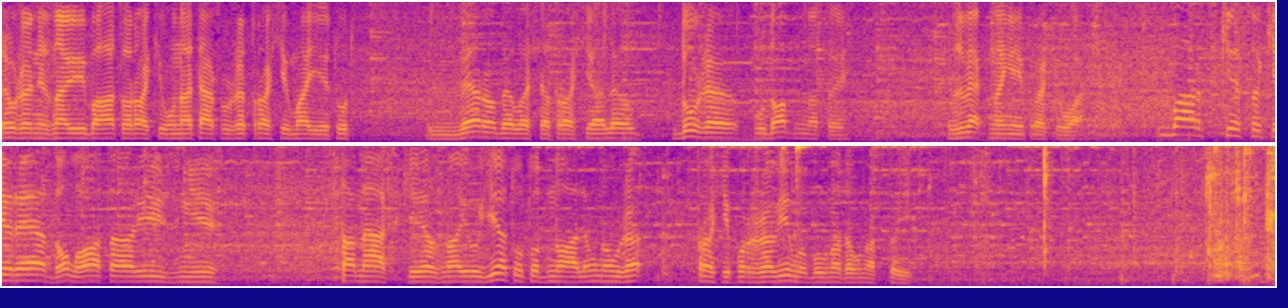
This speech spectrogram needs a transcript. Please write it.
Я вже не знаю і багато років. Вона теж вже трохи має тут виробилася трохи, але дуже удобно. Ти звик на ній працювати. бартки, сокири, долота різні, стамески, я знаю, є тут одно, але воно вже трохи поржавіло, бо воно давно стоїть. Мені так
